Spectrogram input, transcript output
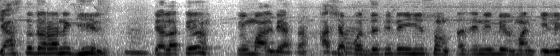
जास्त दराने घेईल त्याला तो तो माल द्यायचा. अशा पद्धतीने ही संस्था त्यांनी निर्माण केली.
